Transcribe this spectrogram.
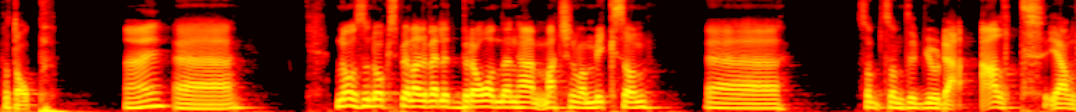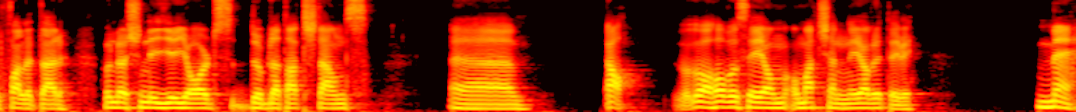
på topp. Nej. Någon som dock spelade väldigt bra den här matchen var Mixon. Eh, som, som typ gjorde allt i anfallet där. 129 yards, dubbla touchdowns. Eh, ja, vad har vi att säga om, om matchen i övrigt Davy? Med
